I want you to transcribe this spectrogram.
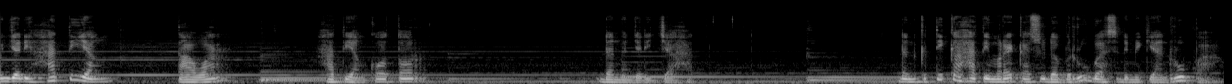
menjadi hati yang tawar, hati yang kotor, dan menjadi jahat. Dan ketika hati mereka sudah berubah sedemikian rupa,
